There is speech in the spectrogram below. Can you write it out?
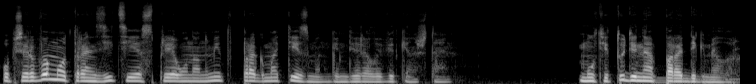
observăm o tranziție spre un anumit pragmatism în gândirea lui Wittgenstein. Multitudinea paradigmelor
